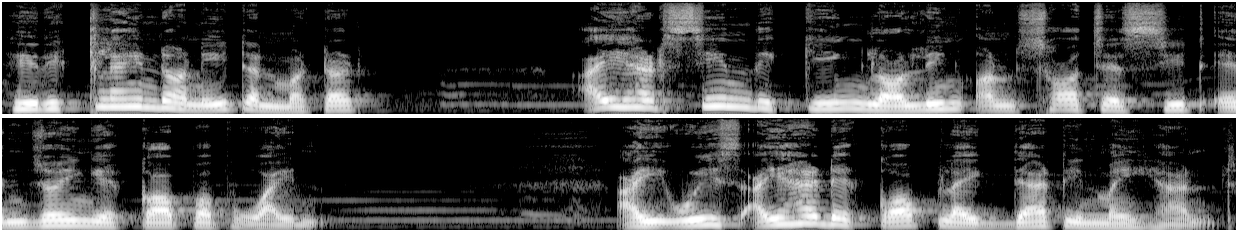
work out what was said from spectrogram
He reclined on it and muttered, I had seen the king lolling on such a seat enjoying a cup of wine. I wish I had a cup like that in my hand.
